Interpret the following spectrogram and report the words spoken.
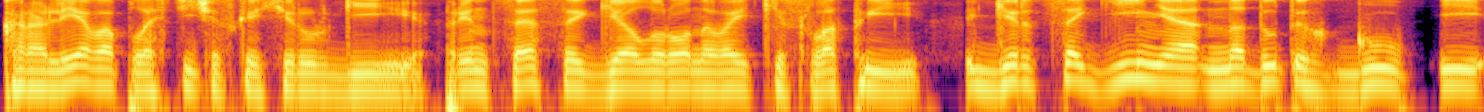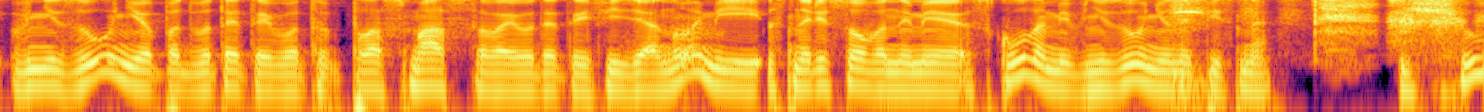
королева пластической хирургии, принцесса гиалуроновой кислоты, герцогиня надутых губ. И внизу у нее под вот этой вот пластмассовой вот этой физиономией с нарисованными скулами, внизу у нее написано «Ищу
